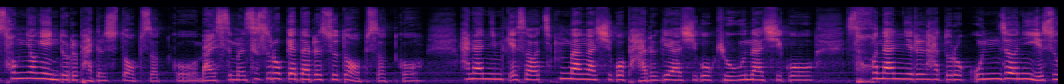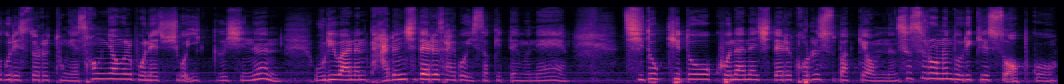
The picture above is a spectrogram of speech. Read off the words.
성령의 인도를 받을 수도 없었고 말씀을 스스로 깨달을 수도 없었고 하나님께서 책망하시고 바르게 하시고 교훈하시고 선한 일을 하도록 온전히 예수 그리스도를 통해 성령을 보내주시고 이끄시는 우리와는 다른 시대를 살고 있었기 때문에 지독히도 고난의 시대를 걸을 수밖에 없는 스스로는 돌이킬 수 없고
